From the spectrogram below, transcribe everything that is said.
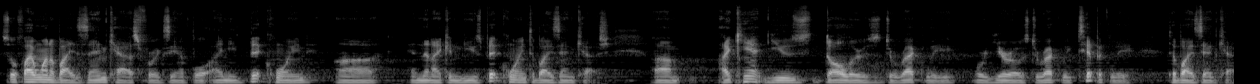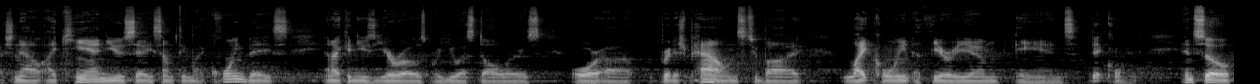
So if I want to buy Zencash, for example, I need Bitcoin, uh, and then I can use Bitcoin to buy Zencash. Um, I can't use dollars directly or euros directly typically to buy Zencash. Now, I can use, say, something like Coinbase, and I can use euros or US dollars or uh, British pounds to buy Litecoin, Ethereum, and Bitcoin. And so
